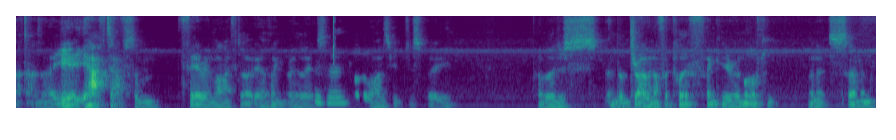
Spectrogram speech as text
I don't know, you, you have to have some fear in life, don't you? I think really, mm-hmm. otherwise you'd just be probably just end up driving off a cliff thinking you're immortal. And it's um,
